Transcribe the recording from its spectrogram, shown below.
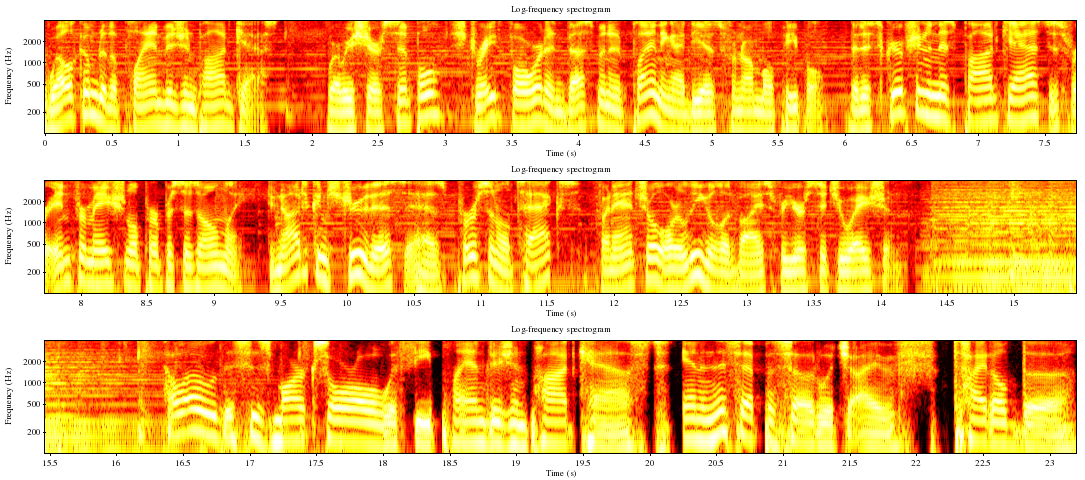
Welcome to the Plan Vision Podcast, where we share simple, straightforward investment and planning ideas for normal people. The description in this podcast is for informational purposes only. Do not construe this as personal tax, financial, or legal advice for your situation. Hello, this is Mark Zoril with the Plan Vision podcast. And in this episode, which I've titled The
